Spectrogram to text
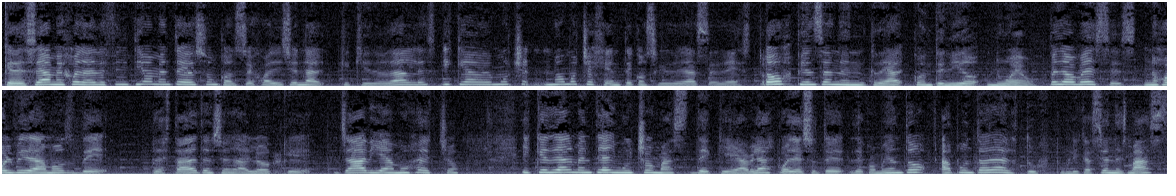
que desea mejorar definitivamente es un consejo adicional que quiero darles y que mucho, no mucha gente considera hacer esto. Todos piensan en crear contenido nuevo, pero a veces nos olvidamos de prestar atención a lo que ya habíamos hecho y que realmente hay mucho más de qué hablar. Por eso te recomiendo apuntar a tus publicaciones más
